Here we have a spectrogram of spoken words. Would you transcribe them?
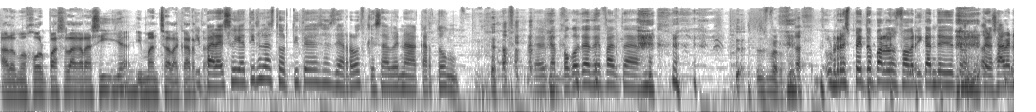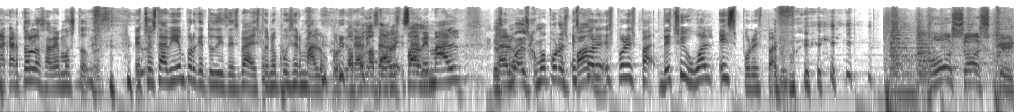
a lo mejor pasa la grasilla y mancha la carta. Y para eso ya tienes las tortitas esas de arroz que saben a cartón. Tampoco te hace falta Es verdad. un respeto para los fabricantes de tortitas, pero saben a cartón, lo sabemos todos. De hecho, está bien porque tú dices, va, esto no puede ser malo, porque A- a sabe, por sabe- mal. Es como- es como por spam. Es por, es por spam. De hecho, igual es por spam. Cosas que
